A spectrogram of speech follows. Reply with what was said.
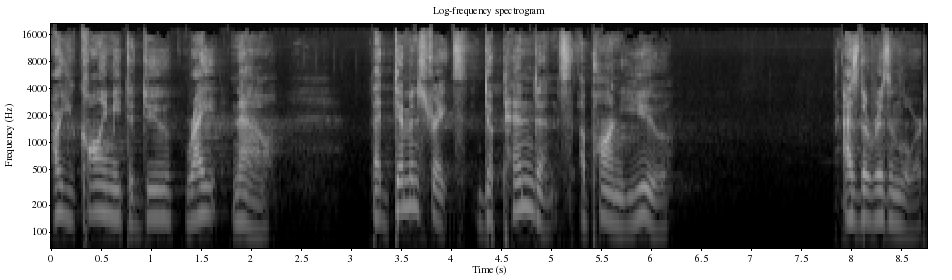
are you calling me to do right now that demonstrates dependence upon you as the risen Lord?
